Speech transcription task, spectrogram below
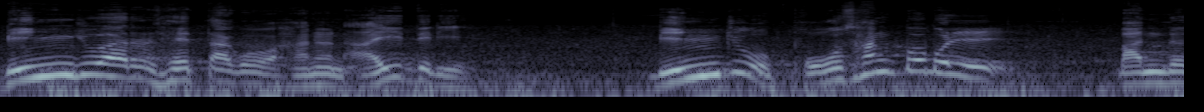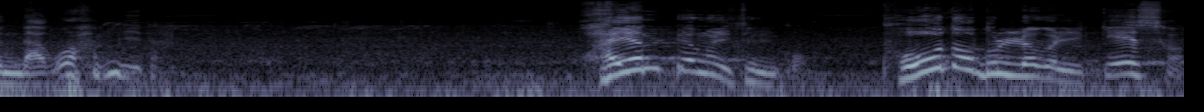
민주화를 했다고 하는 아이들이 민주 보상법을 만든다고 합니다. 화염병을 들고 보도블럭을 깨서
